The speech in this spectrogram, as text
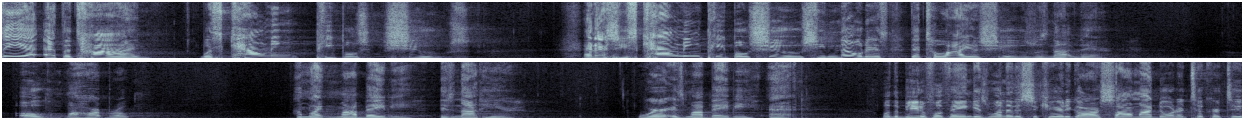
Sia at the time was counting people's shoes. And as she's counting people's shoes, she noticed that Talia's shoes was not there. Oh, my heart broke. I'm like, my baby is not here. Where is my baby at? Well, the beautiful thing is, one of the security guards saw my daughter, took her to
